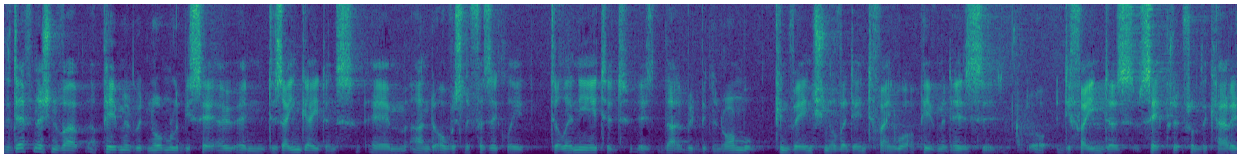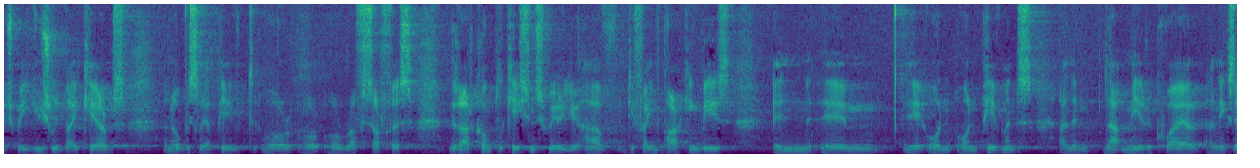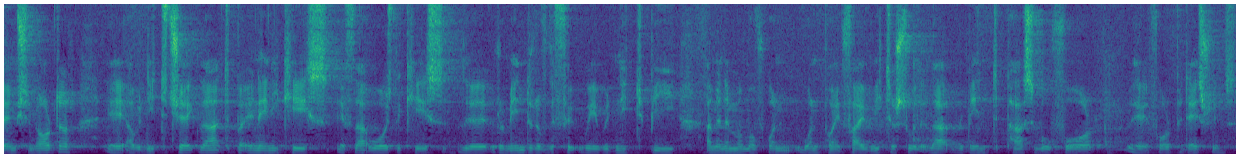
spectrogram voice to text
the definition of a, a pavement would normally be set out in design guidance um, and obviously physically delineated. Is, that would be the normal convention of identifying what a pavement is, is uh, defined as separate from the carriageway, usually by kerbs and obviously a paved or, or, or rough surface. There are complications where you have defined parking bays in, um, uh, on, on pavements, and then that may require an exemption order. Uh, I would need to check that, but in any case, if that was the case, the remainder of the footway would need to be a minimum of 1.5 metres so that that remained passable for, uh, for pedestrians.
